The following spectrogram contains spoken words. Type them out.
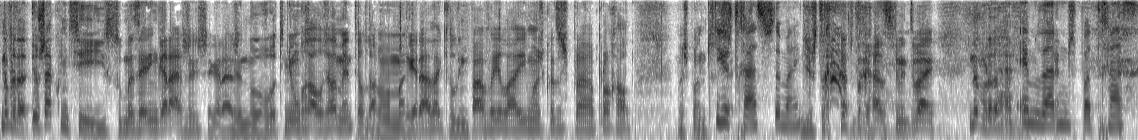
Na verdade, eu já conhecia isso, mas era em garagens. A garagem do meu avô tinha um ralo realmente. Ele dava uma mangueirada, aquilo limpava e lá iam umas coisas para, para o ralo. Mas pronto. E os terraços também. E os terra- terraços, muito bem. Na verdade, É mudar-nos para o terraço.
